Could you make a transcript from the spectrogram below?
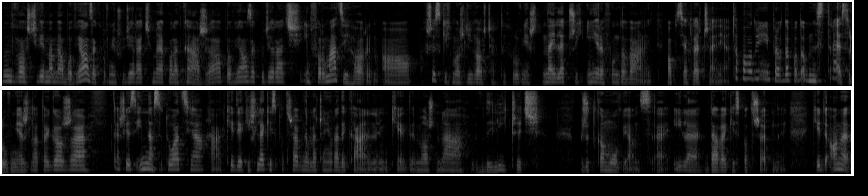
My właściwie mamy obowiązek również udzielać, my jako lekarze, obowiązek udzielać informacji chorym o wszystkich możliwościach, tych również najlepszych i nierefundowalnych opcjach leczenia. To powoduje nieprawdopodobny stres również, dlatego że też jest inna sytuacja, kiedy jakiś lek jest potrzebny w leczeniu radykalnym, kiedy można wyliczyć brzydko mówiąc, e, ile dawek jest potrzebny, kiedy one,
